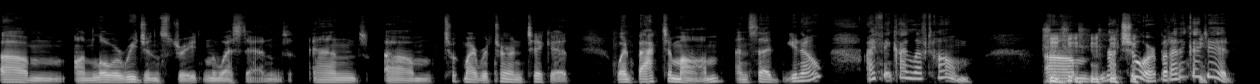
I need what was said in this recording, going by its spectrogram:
um, on Lower Regent Street in the West End and um, took my return ticket, went back to mom and said, You know, I think I left home. Um, not sure, but I think I did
